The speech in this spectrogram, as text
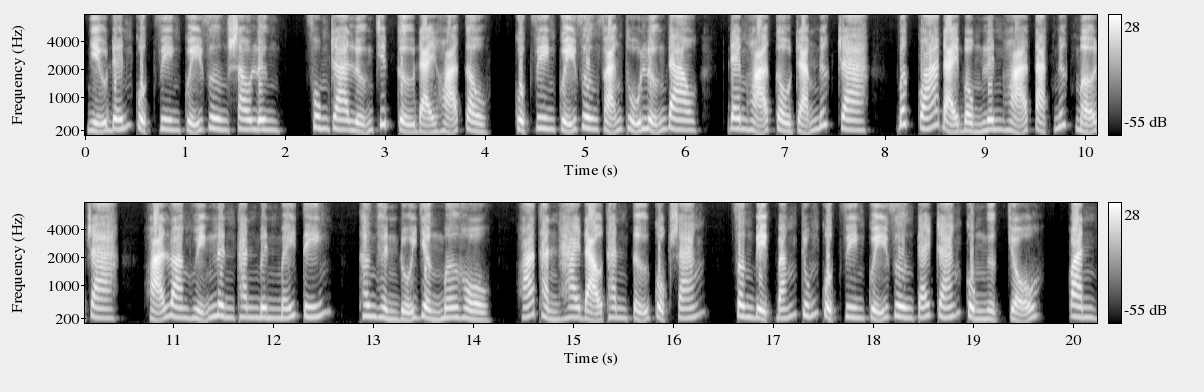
nhiễu đến quật viên quỷ vương sau lưng, phun ra lưỡng chích cự đại hỏa cầu, quật viên quỷ vương phản thủ lưỡng đao, đem hỏa cầu trảm nứt ra, bất quá đại bồng linh hỏa tạc nứt mở ra, hỏa loan huyễn linh thanh minh mấy tiếng, thân hình đuổi dần mơ hồ, hóa thành hai đạo thanh tử cột sáng, phân biệt bắn trúng quật viên quỷ vương cái trán cùng ngực chỗ, oanh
